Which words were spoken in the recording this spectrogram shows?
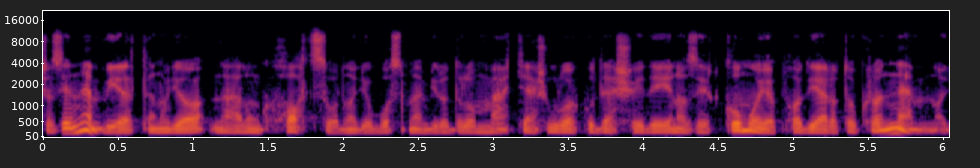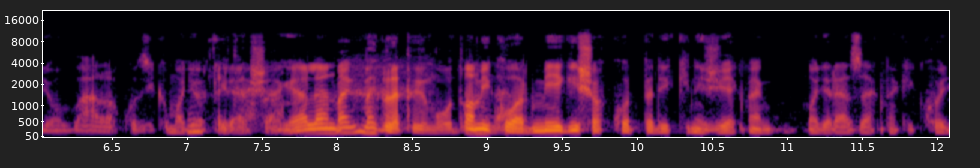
És azért nem véletlen, hogy a nálunk hatszor nagyobb oszmán birodalom Mátyás uralkodása idején azért komolyabb hadjáratokra nem nagyon vállalkozik a Magyar Királyság ellen. Meg, meglepő módon. Amikor nem. mégis, akkor pedig kinizsiek megmagyarázzák nekik, hogy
